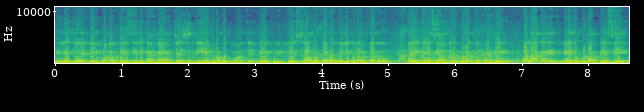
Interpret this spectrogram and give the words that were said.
తెలియజేయండి మన బీసీలకు అన్యాయం చేసింది ఈ ప్రభుత్వం అని చెప్పి. తెలిసిన ఉంటారు తెలియకుండా ఉంటారు. దయచేసి అందరూ కూడా చెప్పండి. అలాగే నేను కూడా బీసీ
